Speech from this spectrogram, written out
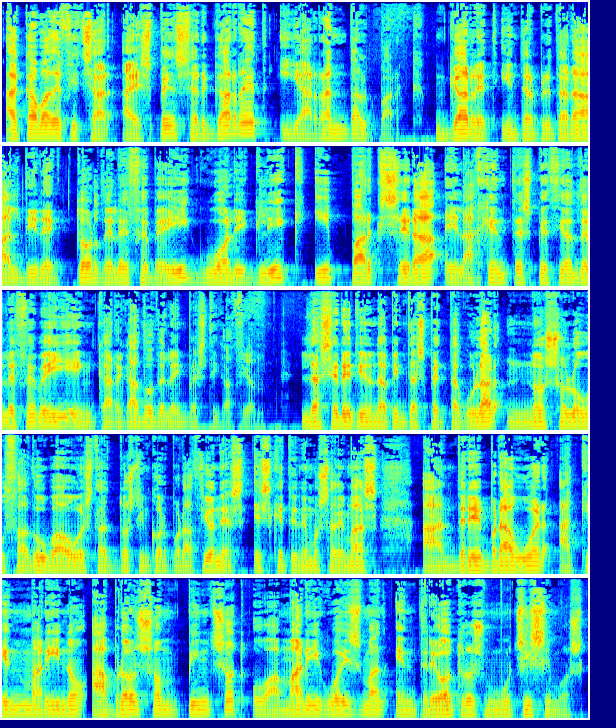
acaba de fichar a Spencer Garrett y a Randall Park. Garrett interpretará al director del FBI, Wally Glick, y Park será el agente especial del FBI encargado de la investigación. La serie tiene una pinta espectacular, no solo Uzo Aduba o estas dos incorporaciones, es que tenemos además a André Brower, a Ken Marino, a Bronson Pinch o a Mary Weisman, entre otros muchísimos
